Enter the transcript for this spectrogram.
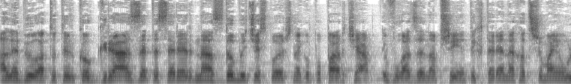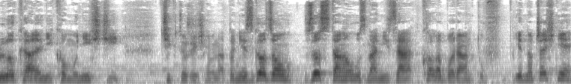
Ale była to tylko gra ZSRR na zdobycie społecznego poparcia. Władze na przyjętych terenach otrzymają lokalni komuniści. Ci, którzy się na to nie zgodzą, zostaną uznani za kolaborantów. Jednocześnie,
